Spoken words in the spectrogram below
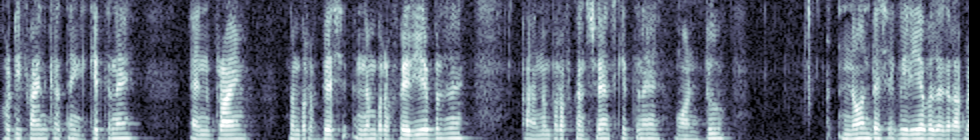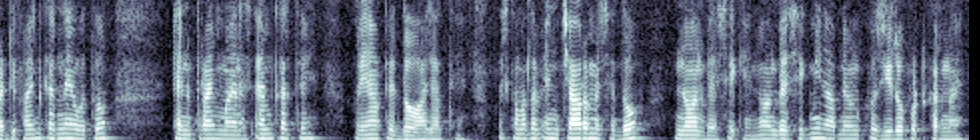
को डिफाइन करते हैं कि कितने n prime number of base number of variables हैं नंबर ऑफ़ कंस्टेंट्स कितने one two non basic variables अगर आपने डिफाइन करने हैं वो तो एन प्राइम माइनस एम करते हैं। और यहाँ पे दो आ जाते हैं। इसका मतलब इन चारों में से दो नॉन बेसिक हैं। नॉन बेसिक मीन आपने उनको ज़ीरो पुट करना है।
